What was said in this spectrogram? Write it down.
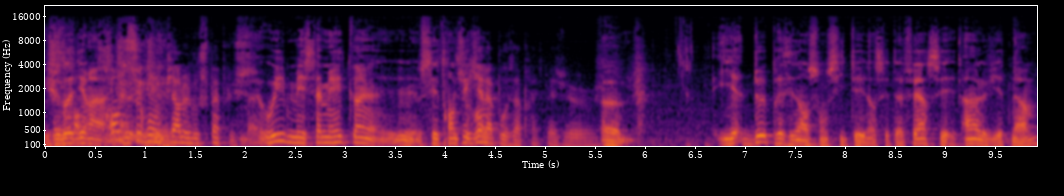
Je voudrais dire un... 30 secondes, Pierre Lelouch, pas plus. Bah oui, mais ça mérite quand même... Euh, c'est 30 secondes. C'est qui la pause après euh, il y a deux précédents sont cités dans cette affaire. C'est un, le Vietnam,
